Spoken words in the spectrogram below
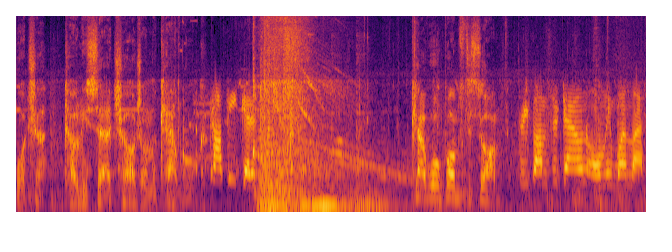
Watcher, Konni set a charge on the catwalk. Copy, get it Catwalk bombs disarmed. Three bombs are down, only one left.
